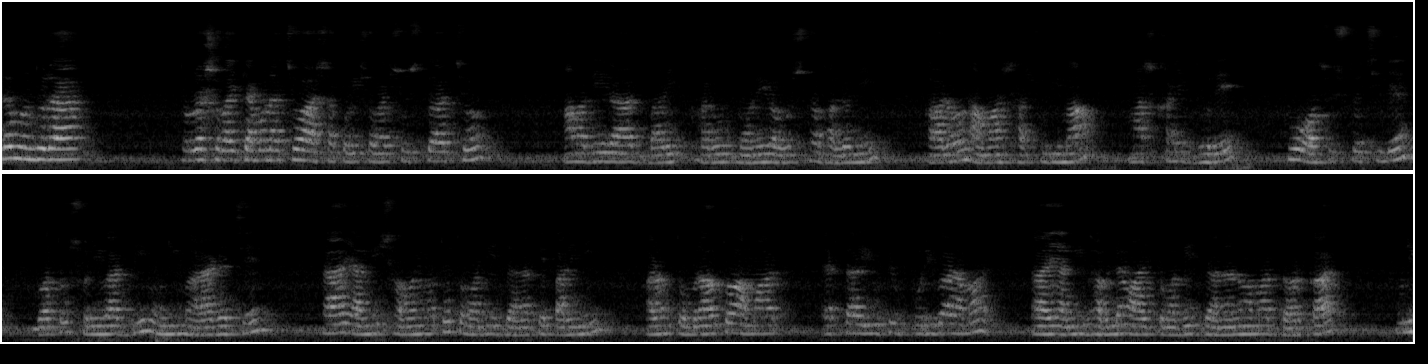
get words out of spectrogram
হ্যালো বন্ধুরা, তোমরা সবাই কেমন আছো? আশা করি সবাই সুস্থ আছো। আমাদের আজ বাড়ির কারোর মনের অবস্থা ভালো নেই, কারণ আমার শাশুড়ি মা মাসখানেক ধরে খুব অসুস্থ ছিলেন। গত শনিবার দিন উনি মারা গেছেন, তাই আমি সময় মতো তোমাদের জানাতে পারিনি, কারণ তোমরাও তো আমার একটা ইউটিউব পরিবার আমার, তাই আমি ভাবলাম আজ তোমাদের জানানো আমার দরকার। উনি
